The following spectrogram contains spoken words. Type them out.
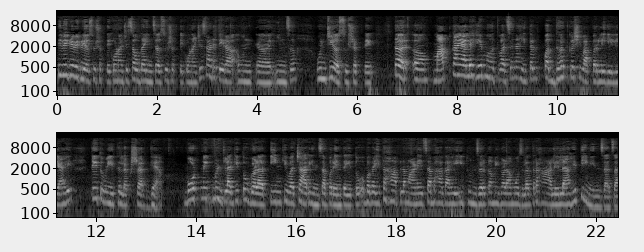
ती वेगळी वेगळी असू शकते. कोणाची चौदा इंच असू शकते कोणाची साडेतेरा उं- इंच उंची असू शकते. तर माप काय आलं हे महत्वाचं नाही तर पद्धत कशी वापरली गेली आहे ते तुम्ही इथं लक्षात घ्या. बोटनेक म्हटला की तो गळा तीन किंवा चार इंचापर्यंत येतो. बघा इथं हा आपला मानेचा भाग आहे. इथून जर का मी गळा मोजला तर हा आलेला आहे तीन इंचाचा.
